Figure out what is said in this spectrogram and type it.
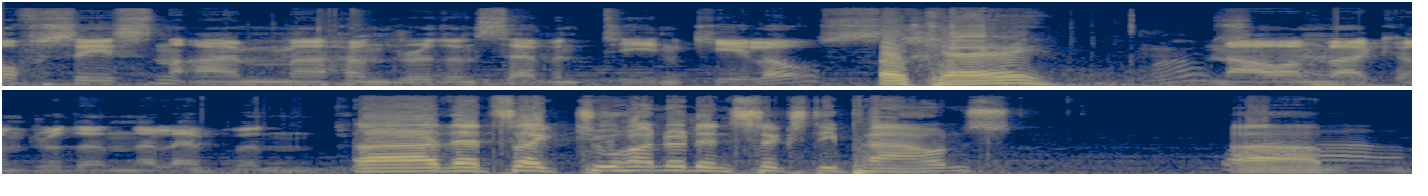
off season, I'm 117 kilos. Okay. Now I'm like 111. Uh. That's like 260 pounds. Um. Wow.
